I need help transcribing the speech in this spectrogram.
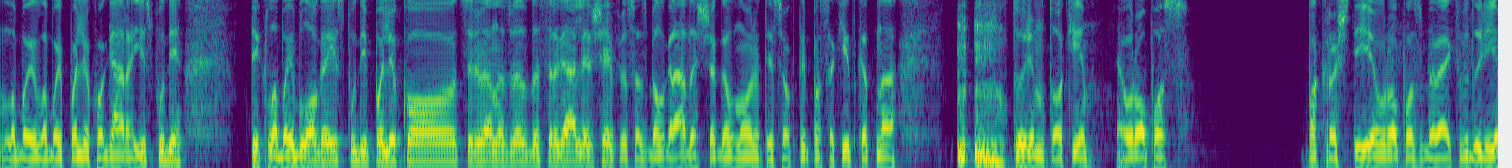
labai labai paliko gerą įspūdį. Tik labai blogą įspūdį paliko Cirvenas Vesdas ir gali ir šiaip visas Belgradas. Čia gal noriu tiesiog tai pasakyti, kad, na, turim tokį Europos pakraštį, Europos beveik vidury.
